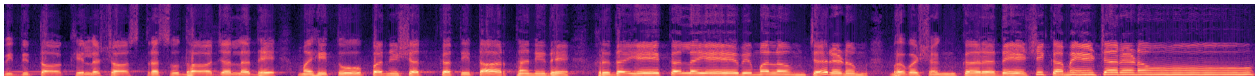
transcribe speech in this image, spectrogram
विदिताखिलशास्त्रसुधा जलधे महितोपनिषत्कथितार्थनिधे हृदये कलये विमलं चरणं भवशङ्करदेशिकमे चरणम्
